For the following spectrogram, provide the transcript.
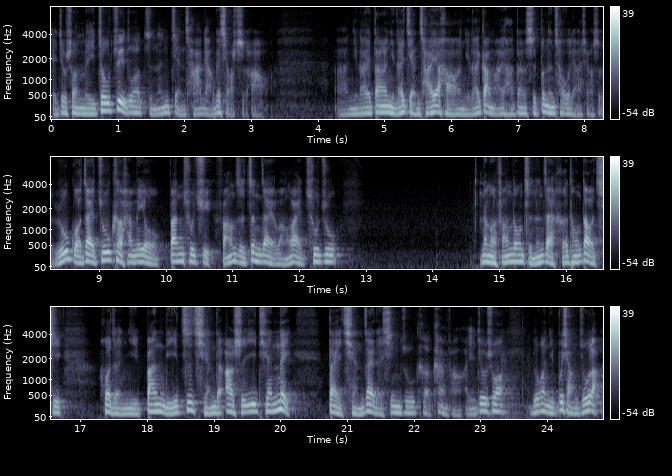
也就是说每周最多只能检查两个小时啊，啊，你来，当然你来检查也好，你来干嘛也好，但是不能超过两个小时。如果在租客还没有搬出去，房子正在往外出租，那么房东只能在合同到期或者你搬离之前的二十一天内带潜在的新租客看房。也就是说，如果你不想租了。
